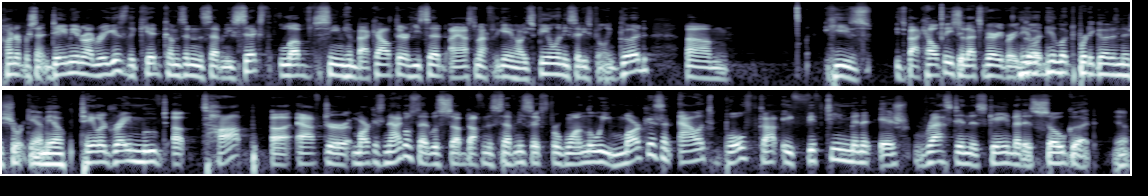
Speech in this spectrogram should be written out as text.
Hundred percent. Damian Rodriguez, the kid, comes in in the seventy sixth. Loved seeing him back out there. He said, I asked him after the game how he's feeling. He said he's feeling good. Um, he's he's back healthy, so that's very very He, good. looked, he looked pretty good in his short cameo. Taylor Gray moved up top uh, after Marcus Naglestad was subbed off in the 76th for Juan Louis. Marcus and Alex both got a 15 minute ish rest in this game. That is so good. Yep,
